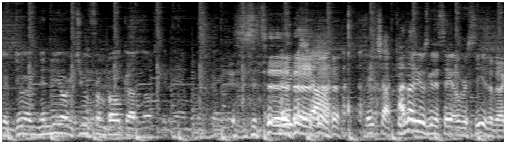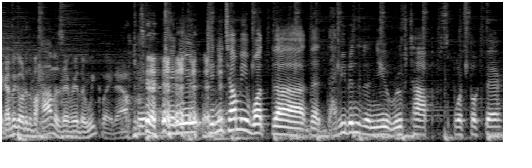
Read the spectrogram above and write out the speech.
the, the New York Jew from Boca loves to gamble. in Vegas. big shot. Big shot. I Can, thought he was going to say overseas. I'd be like, I've been going to the Bahamas every other week right now. can you can you tell me what the, the have you been to the new rooftop sports book there?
